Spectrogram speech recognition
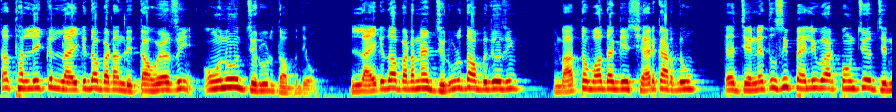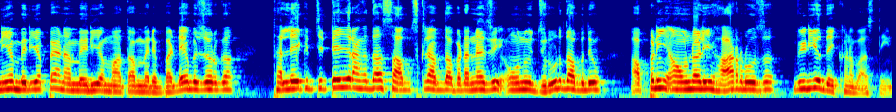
ਤਾਂ ਥੱਲੇ ਇੱਕ ਲਾਈਕ ਦਾ ਬਟਨ ਦਿੱਤਾ ਹੋਇਆ ਸੀ, ਉਹਨੂੰ ਜ਼ਰੂਰ ਦੱਬ ਦਿਓ। ਲਾਈਕ ਦਾ ਬਟਨ ਹੈ, ਜ਼ਰੂਰ ਦੱਬ ਦਿਓ ਜੀ। ਵੱਧ ਤੋਂ ਵੱਧ ਅੱਗੇ ਸ਼ੇਅਰ ਕਰ ਦਿਓ ਤੇ ਜਿੰਨੇ ਤੁਸੀਂ ਪਹਿਲੀ ਵਾਰ ਪਹੁੰਚੇ ਹੋ, ਜਿੰਨੀਆਂ ਮੇਰੀਆਂ ਭੈਣਾਂ, ਮੇਰੀਆਂ ਮਾਤਾ, ਮੇਰੇ ਵੱਡੇ ਬਜ਼ੁਰਗ ਥੱਲੇ ਇੱਕ ਚਿੱਟੇ ਜਿਹੇ ਰੰਗ ਦਾ ਸਬਸਕ੍ਰਾਈਬ ਦਾ ਬਟਨ ਹੈ ਜੀ, ਉਹਨੂੰ ਜ਼ਰੂਰ ਦੱਬ ਦਿਓ। ਆਪਣੀ ਆਉਣ ਵਾਲੀ ਹਰ ਰੋਜ਼ ਵੀਡੀਓ ਦੇਖਣ ਵਾਸਤੇ।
